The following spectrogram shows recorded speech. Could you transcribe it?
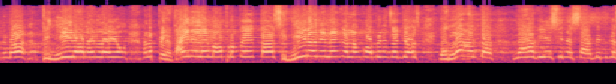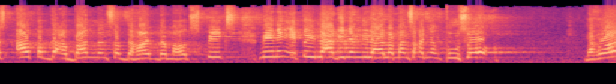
Diba? Pinira nila yung, ano, pinatay nila yung mga propeta, sinira nila yung kalang covenant sa Diyos. Yan lang ang lagi niya sinasabi because out of the abundance of the heart, the mouth speaks. Meaning, ito'y lagi niyang nilalaman sa kanyang puso. Nakuha?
